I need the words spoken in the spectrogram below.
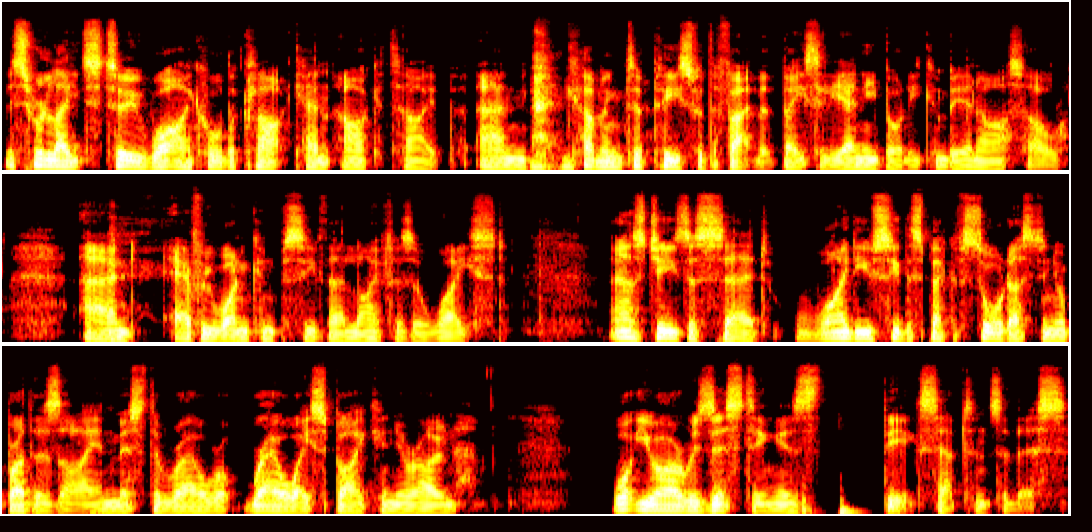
This relates to what I call the Clark Kent archetype and coming to peace with the fact that basically anybody can be an asshole and everyone can perceive their life as a waste. As Jesus said, why do you see the speck of sawdust in your brother's eye and miss the rail- railway spike in your own? What you are resisting is the acceptance of this.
